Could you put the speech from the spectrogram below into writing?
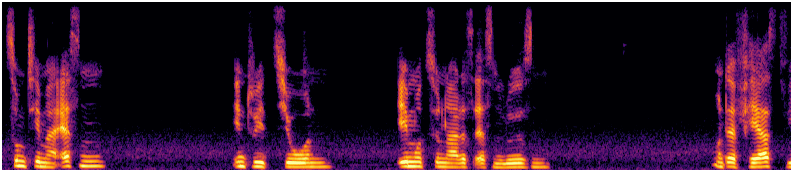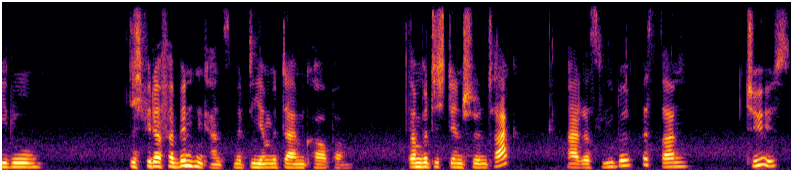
zum Thema Essen, Intuition, emotionales Essen lösen und erfährst, wie du dich wieder verbinden kannst mit dir, mit deinem Körper. Dann wünsche ich dir einen schönen Tag. Alles Liebe, bis dann. Tschüss.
